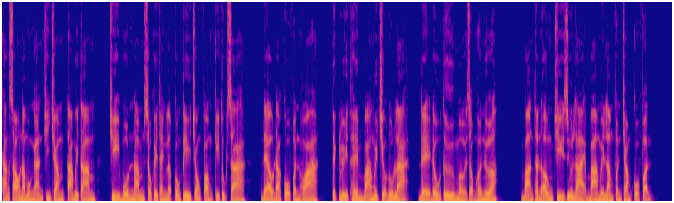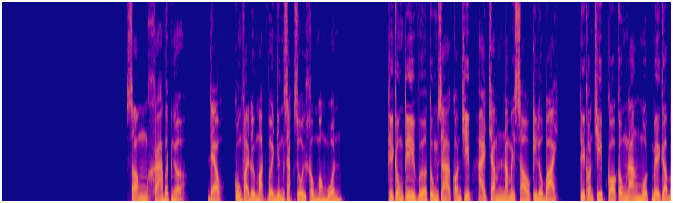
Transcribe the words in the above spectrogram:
Tháng 6 năm 1988, chỉ 4 năm sau khi thành lập công ty trong phòng ký túc xá, Dell đã cổ phần hóa, tích lũy thêm 30 triệu đô la để đầu tư mở rộng hơn nữa. Bản thân ông chỉ giữ lại 35% cổ phần. Song khá bất ngờ, Dell cũng phải đối mặt với những rắc rối không mong muốn. Khi công ty vừa tung ra con chip 256 KB, thì con chip có công năng 1 MB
